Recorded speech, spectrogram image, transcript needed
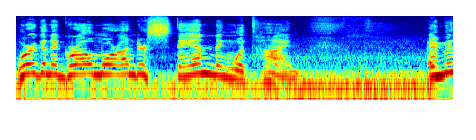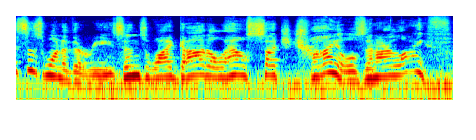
We're going to grow more understanding with time. And this is one of the reasons why God allows such trials in our life.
